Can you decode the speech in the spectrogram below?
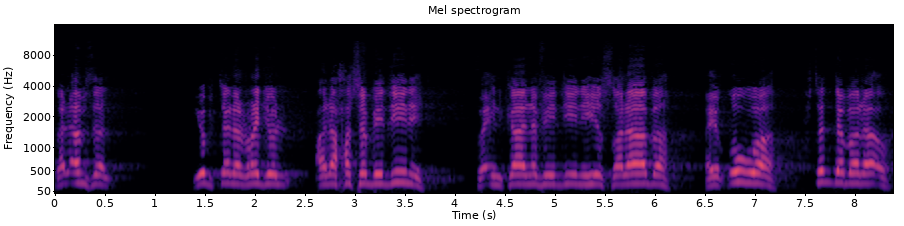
فالأمثل يبتلى الرجل على حسب دينه فإن كان في دينه صلابة أي قوة اشتد بلاؤه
